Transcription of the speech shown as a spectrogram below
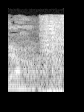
Down.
